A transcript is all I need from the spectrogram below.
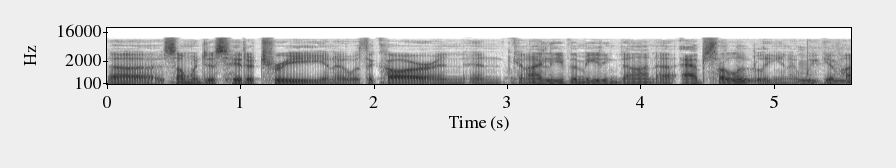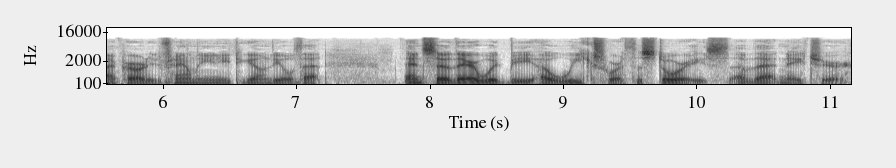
uh, someone just hit a tree, you know, with a car, and and can I leave the meeting, Don? Uh, absolutely. You know, we give high priority to family. You need to go and deal with that. And so there would be a week's worth of stories of that nature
